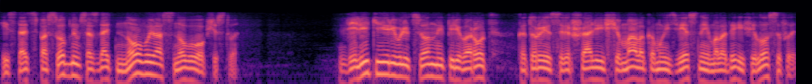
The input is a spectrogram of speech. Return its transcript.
и стать способным создать новую основу общества. Великий революционный переворот — которые совершали еще мало кому известные молодые философы,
